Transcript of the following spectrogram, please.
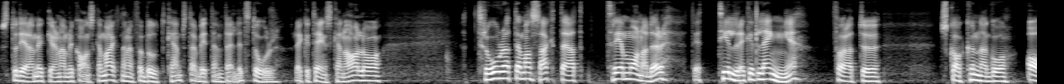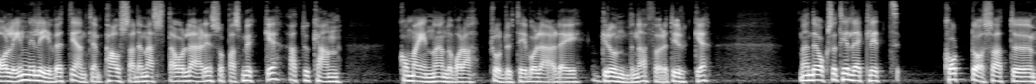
studera mycket den amerikanska marknaden för bootcamps. Det har blivit en väldigt stor rekryteringskanal och jag tror att det man sagt är att tre månader, det är tillräckligt länge för att du ska kunna gå all in i livet, egentligen pausa det mesta och lära dig så pass mycket att du kan komma in och ändå vara produktiv och lära dig grunderna för ett yrke. Men det är också tillräckligt kort då så att du,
